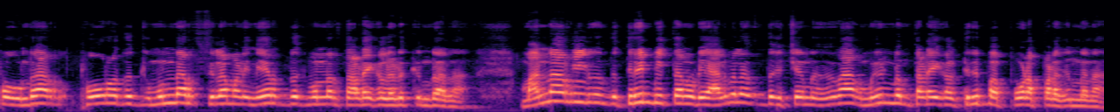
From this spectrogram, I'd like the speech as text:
போகின்றார். போகிறதுக்கு முன்னர் சில மணி நேரத்துக்கு முன்னர் தடைகள் எடுக்கின்றன. மன்னாரிலிருந்து திரும்பி தன்னுடைய அலுவலகத்துக்கு சென்றுகிறார் மீண்டும் தடைகள் திருப்ப போடப்படுகின்றன.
